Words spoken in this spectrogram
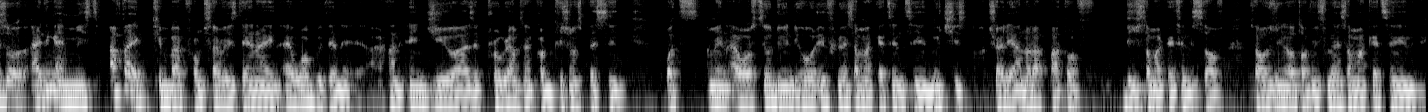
So I think I missed after I came back from service. Then I, I worked with an, an NGO as a programs and communications person. But I mean, I was still doing the whole influencer marketing thing, which is actually another part of digital marketing itself. So I was doing a lot of influencer marketing.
